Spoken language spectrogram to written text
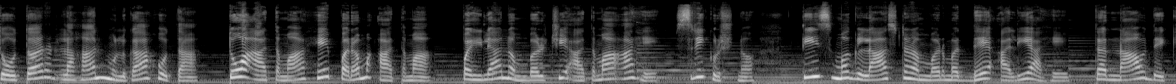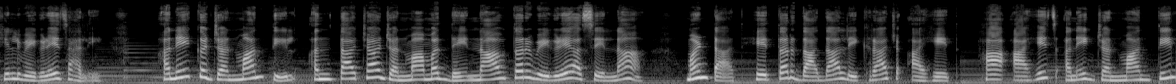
तो तर लहान मुलगा होता. तो आत्मा हे परम आत्मा. पहिल्या नंबरची आत्मा आहे श्रीकृष्ण. तीच मग लास्ट नंबरमध्ये आली आहे. तर नाव देखील वेगळे झाले. अनेक जन्मांतील अंताच्या जन्मामध्ये नाव तर वेगळे असेल ना? म्हणतात हे तर दादा लेखराज आहेत. हा आहेच अनेक जन्मांतील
